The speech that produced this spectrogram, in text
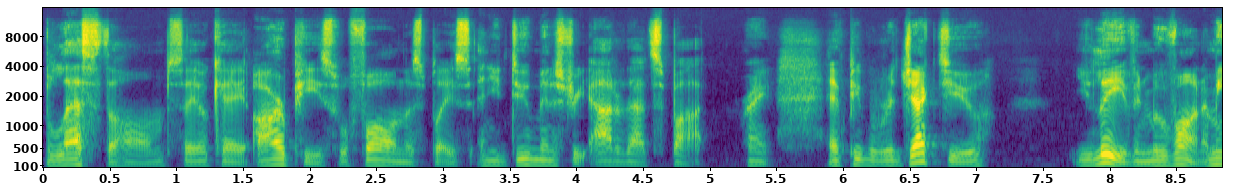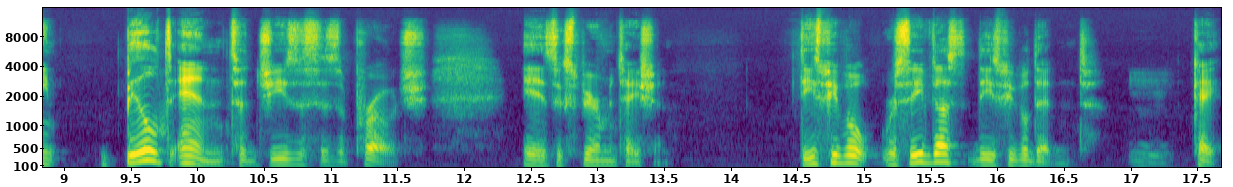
bless the home, say, okay, our peace will fall in this place, and you do ministry out of that spot, right? And if people reject you, you leave and move on. I mean, built into Jesus's approach is experimentation. These people received us, these people didn't. Mm. Okay,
